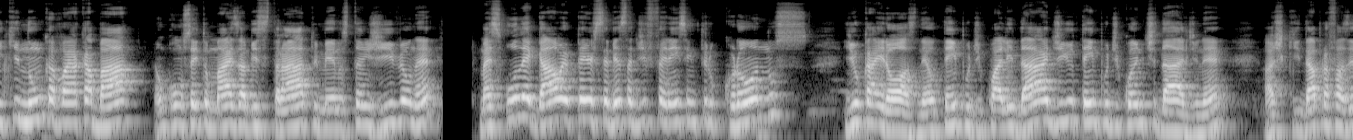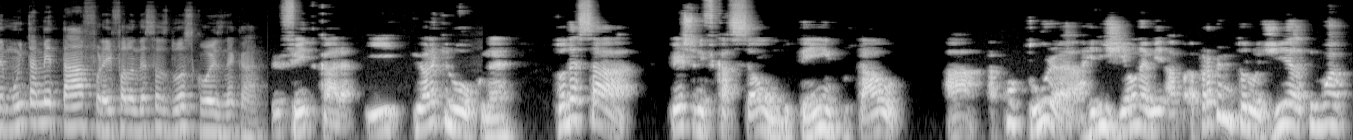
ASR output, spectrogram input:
e que nunca vai acabar. É um conceito mais abstrato e menos tangível, né? Mas o legal é perceber essa diferença entre o Cronos e o Kairos, né? O tempo de qualidade e o tempo de quantidade, né? Acho que dá para fazer muita metáfora aí falando dessas duas coisas, né, cara? Perfeito, cara. E, e olha que louco, né? toda essa personificação do tempo tal, a, a cultura, a religião, né, a, a própria mitologia, ela tem uma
